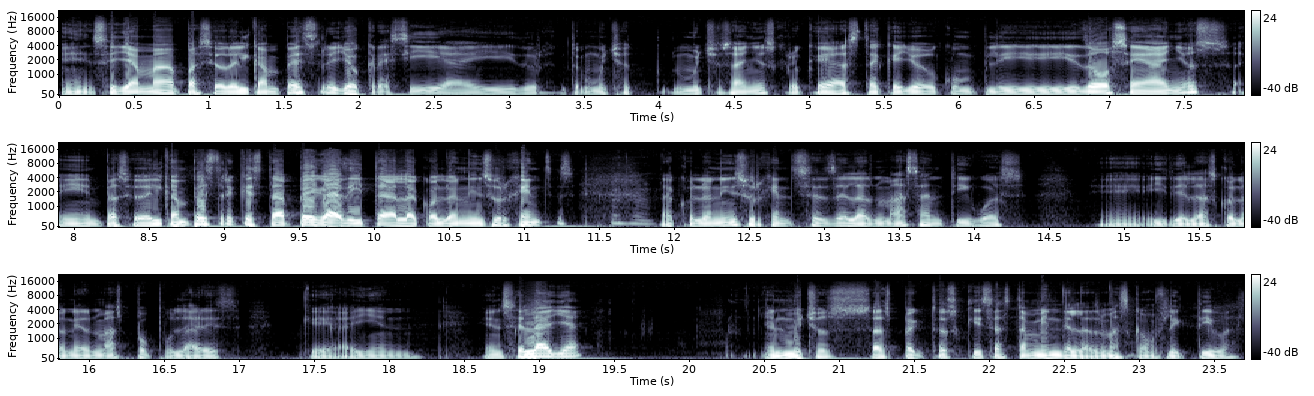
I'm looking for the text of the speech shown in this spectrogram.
eh, se llama Paseo del Campestre. Yo crecí ahí durante mucho, muchos años, creo que hasta que yo cumplí 12 años ahí en Paseo del Campestre, que está pegadita a la colonia Insurgentes. La colonia Insurgentes es de las más antiguas eh, y de las colonias más populares que hay en, en Celaya. En muchos aspectos quizás también de las más conflictivas.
